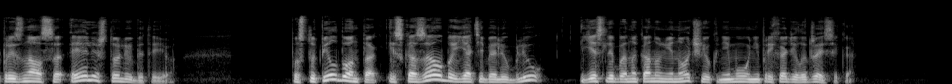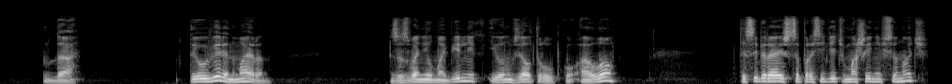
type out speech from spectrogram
признался Элли, что любит ее. Поступил бы он так и сказал бы «я тебя люблю», если бы накануне ночью к нему не приходила Джессика? Да. Ты уверен, Майрон? Зазвонил мобильник, и он взял трубку. «Алло? Ты собираешься просидеть в машине всю ночь?»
